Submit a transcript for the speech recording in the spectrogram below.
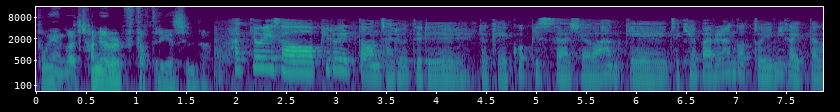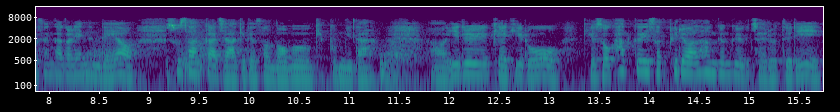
동행과 참여를 부탁드리겠습니다. 학교에서 필요했던 자료들을 이렇게 에코피스 아시아와 함께 이제 개발을 한 것도 의미가 있다고 생각을 했는데요. 수상까지 하게 돼서 너무 기쁩니다. 어, 이를 계기로 계속 학교에서 필요한 환경교육 자료들이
